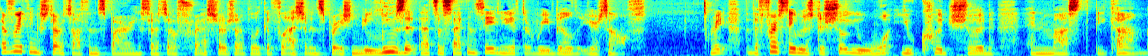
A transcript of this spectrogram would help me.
Everything starts off inspiring, starts off fresh, starts off like a flash of inspiration. You lose it, that's the second stage, and you have to rebuild it yourself. Right? But the first day was to show you what you could, should, and must become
